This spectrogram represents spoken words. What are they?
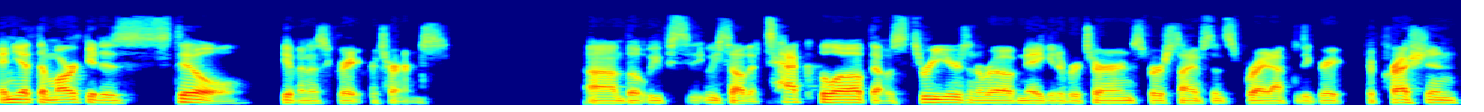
And yet the market is still giving us great returns. Um, but we've we saw the tech blow up. That was three years in a row of negative returns, first time since right after the Great Depression.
